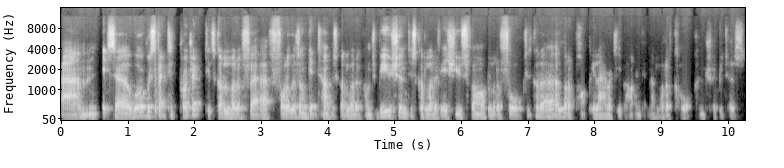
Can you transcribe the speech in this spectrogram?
Um, it's a well-respected project. It's got a lot of uh, followers on GitHub. It's got a lot of contributions. It's got a lot of issues filed, a lot of forks. It's got a, a lot of popularity behind it and a lot of core contributors.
